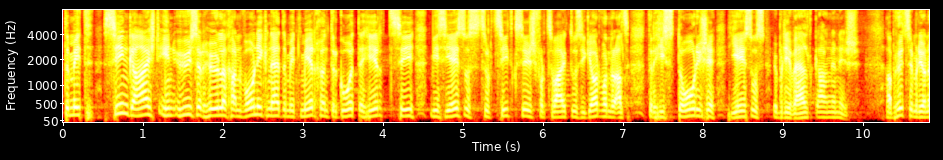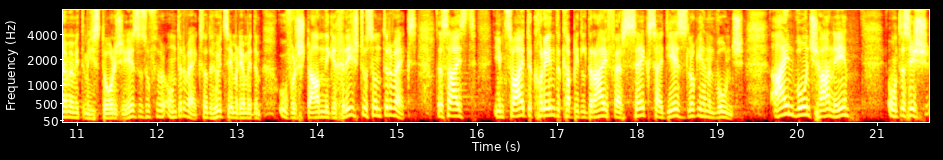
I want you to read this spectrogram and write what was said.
damit sein Geist in unserer Hülle kann Wohnung nehmen damit wir der gute Hirt sein wie es Jesus zur Zeit war, vor 2000 Jahren, als er als der historische Jesus über die Welt gegangen ist. Aber heute sind wir ja nicht mehr mit dem historischen Jesus unterwegs, oder heute sind wir ja mit dem auferstandenen Christus unterwegs. Das heißt, im 2. Korinther Kapitel 3, Vers 6 sagt Jesus, schau, ich habe einen Wunsch. Ein Wunsch habe ich, und das ist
